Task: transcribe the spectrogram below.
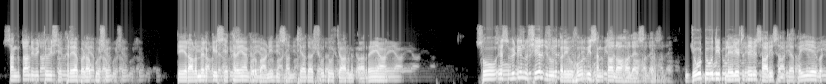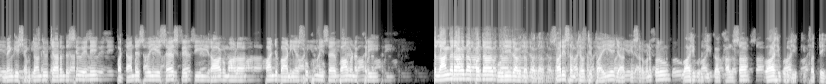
ਸੰਗਤਾਂ ਦੇ ਵਿੱਚੋਂ ਹੀ ਸਿੱਖ ਰਿਹਾ ਬੜਾ ਕੁਝ ਤੇ ਰਲ ਮਿਲ ਕੇ ਸਿੱਖ ਰਹੇ ਹਾਂ ਗੁਰਬਾਣੀ ਦੀ ਸੰਥਿਆ ਦਾ ਸ਼ੁੱਧ ਉਚਾਰਨ ਕਰ ਰਹੇ ਹਾਂ। ਸੋ ਇਸ ਵੀਡੀਓ ਨੂੰ ਸ਼ੇਅਰ ਜ਼ਰੂਰ ਕਰਿਓ ਹੋਰ ਵੀ ਸੰਗਤਾਂ ਲਾਹਾ ਲੈ ਸਕਣ YouTube ਦੀ ਪਲੇਲਿਸਟ ਦੇ ਵਿੱਚ ਸਾਰੀ ਸੰਥਿਆ ਪਈ ਹੈ ਮਹਿੰਗੇ ਸ਼ਬਦਾਂ ਦੇ ਉਚਾਰਨ ਦੱਸੇ ਹੋਏ ਨੇ ਭੱਟਾਂ ਦੇ ਸਵਈਏ ਸਹਿ ਸਕ੍ਰਿਤੀ ਰਾਗਮਾਲਾ ਪੰਜ ਬਾਣੀਆਂ ਸੁਖਮਣੀ ਸਾਹਿਬ ਬਾਵਨ ਅੱਖਰੀ ਤਲੰਗ ਰਾਗ ਦਾ ਪਦਾ ਗੋਜੀ ਰਾਗ ਦਾ ਪਦਾ। ਸਾਰੀ ਸੰਥਿਆ ਉੱਤੇ ਪਾਈ ਹੈ ਜਾ ਕੇ ਸਰਵਣ ਕਰੋ ਵਾਹਿਗੁਰੂ ਜੀ ਕਾ ਖਾਲਸਾ ਵਾਹਿਗੁਰੂ ਜੀ ਕੀ ਫਤਿਹ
